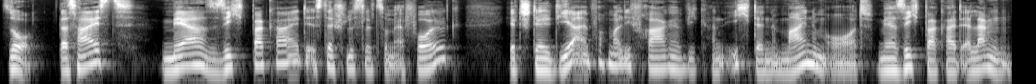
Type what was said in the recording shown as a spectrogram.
So, das heißt, mehr Sichtbarkeit ist der Schlüssel zum Erfolg. Jetzt stell dir einfach mal die Frage, wie kann ich denn in meinem Ort mehr Sichtbarkeit erlangen?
